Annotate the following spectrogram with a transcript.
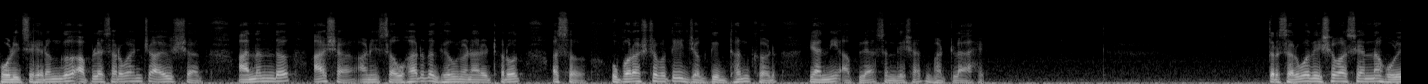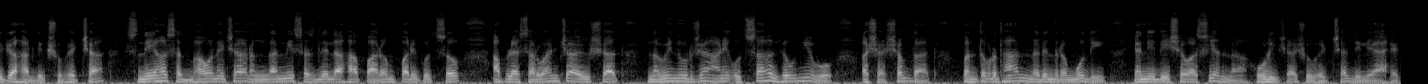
होळीचे हे रंग आपल्या सर्वांच्या आयुष्यात आनंद आशा आणि सौहार्द घेऊन येणारे ठरवत असं उपराष्ट्रपती जगदीप धनखड यांनी आपल्या संदेशात म्हटलं आहे. तर सर्व देशवासियांना होळीच्या हार्दिक शुभेच्छा. स्नेह सद्भावनेच्या रंगांनी सजलेला हा पारंपरिक उत्सव आपल्या सर्वांच्या आयुष्यात नवीन ऊर्जा आणि उत्साह घेऊन येवो अशा शब्दात पंतप्रधान नरेंद्र मोदी यांनी देशवासियांना होळीच्या शुभेच्छा दिल्या आहेत.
